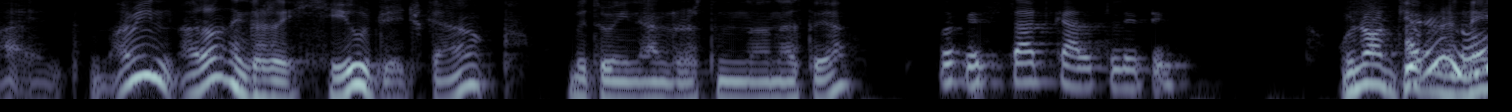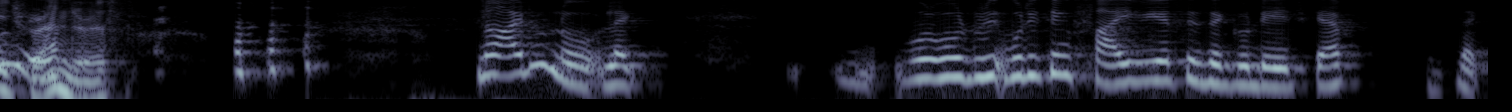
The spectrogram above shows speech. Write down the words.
I, I mean, I don't think there's a huge age gap between Andrest and Nestia. Okay, start calculating. We're not given don't an know age for if- No, I don't know. Like, would, would, would you think five years is a good age gap? Like,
